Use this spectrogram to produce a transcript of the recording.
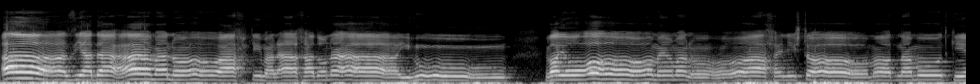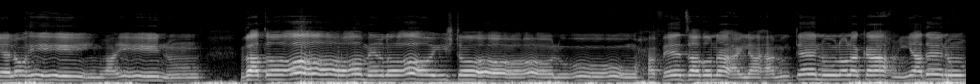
אז ידע מנוח כי מלאך אדוני הוא ויאמר מנוח אל אשתו מות נמות כי אלוהים ראינו. ותאמר לו אשתו לו חפץ אדוני להמיתנו לא לקח מידינו.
